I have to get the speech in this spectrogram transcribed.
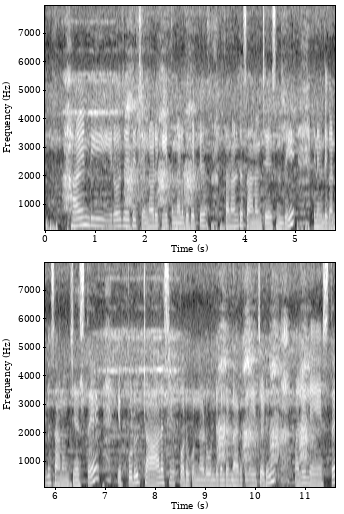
హాయ్ అండి. ఈరోజు అయితే చిన్నోడికి నలుగుపెట్టి తలంట స్నానం చేసింది. ఎనిమిది గంటలు స్నానం చేస్తే ఇప్పుడు చాలాసేపు పడుకున్నాడు. ఒంటి గంటన్నరకు లేచాడు. మళ్ళీ లేస్తే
